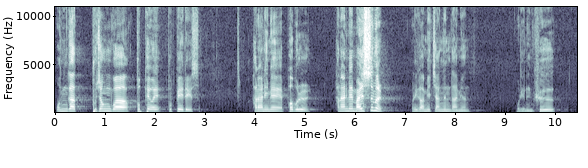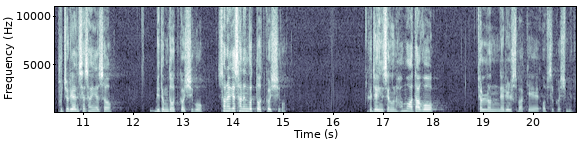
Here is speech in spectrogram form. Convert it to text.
온갖 부정과 부패에, 대해서 하나님의 법을 하나님의 말씀을 우리가 믿지 않는다면 우리는 그 부조리한 세상에서 믿음도 얻 것이고 선하게 사는 것도 얻 것이고 그저 인생은 허무하다고 결론 내릴 수밖에 없을 것입니다.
